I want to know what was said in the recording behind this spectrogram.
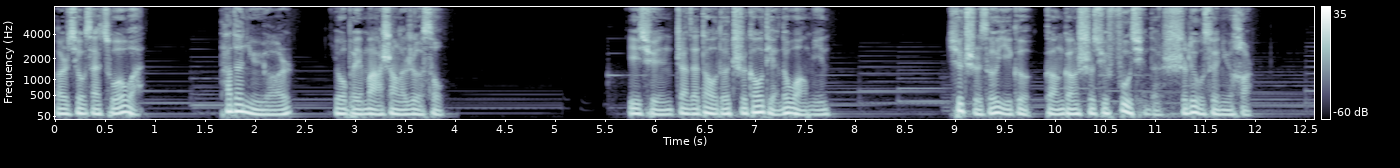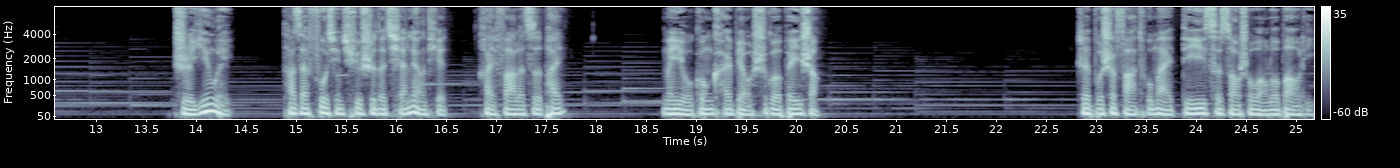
而就在昨晚，他的女儿又被骂上了热搜。一群站在道德制高点的网民，去指责一个刚刚失去父亲的十六岁女孩，只因为她在父亲去世的前两天还发了自拍，没有公开表示过悲伤。这不是法图麦第一次遭受网络暴力。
